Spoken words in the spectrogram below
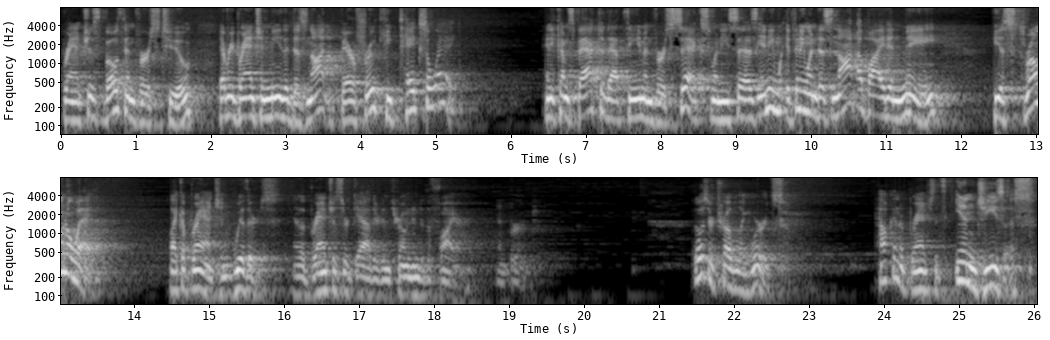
branches, both in verse 2. Every branch in me that does not bear fruit, he takes away. And he comes back to that theme in verse 6 when he says, If anyone does not abide in me, he is thrown away like a branch and withers, and the branches are gathered and thrown into the fire and burned. Those are troubling words. How can a branch that's in Jesus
